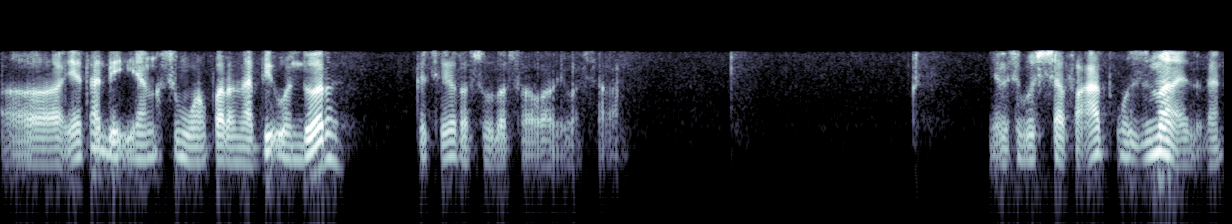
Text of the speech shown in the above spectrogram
uh, ya tadi yang semua para nabi undur kecuali Rasulullah SAW. Yang disebut syafaat uzma itu kan.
